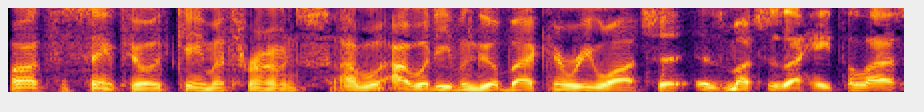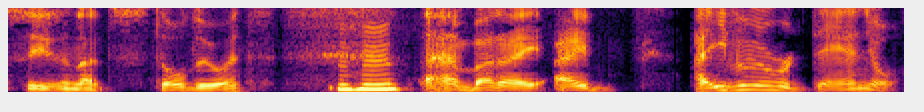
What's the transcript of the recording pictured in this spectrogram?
Well, it's the same thing with Game of Thrones. I, w- I would even go back and rewatch it. As much as I hate the last season, I'd still do it. Mm-hmm. Uh, but I, I, I even remember Daniel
